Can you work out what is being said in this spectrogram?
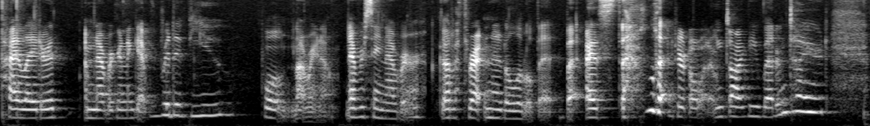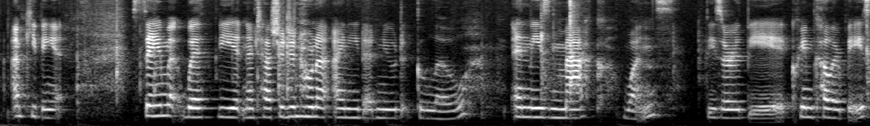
highlighter. I'm never going to get rid of you. Well, not right now. Never say never. Gotta threaten it a little bit, but I, I don't know what I'm talking about. I'm tired. I'm keeping it. Same with the Natasha Denona I Need a Nude Glow. And these MAC ones. These are the cream color base.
